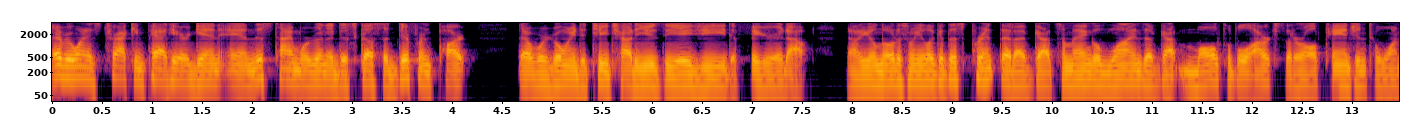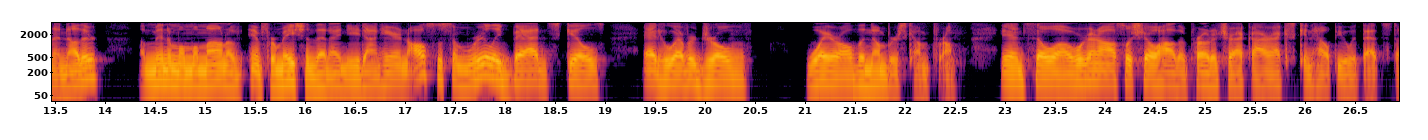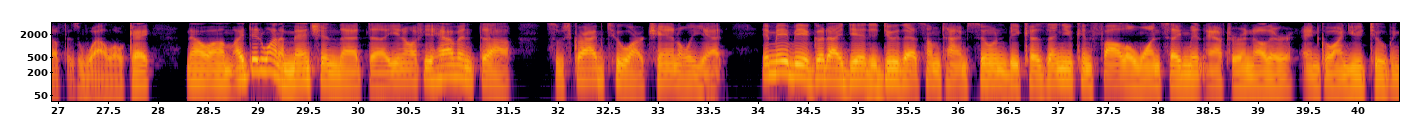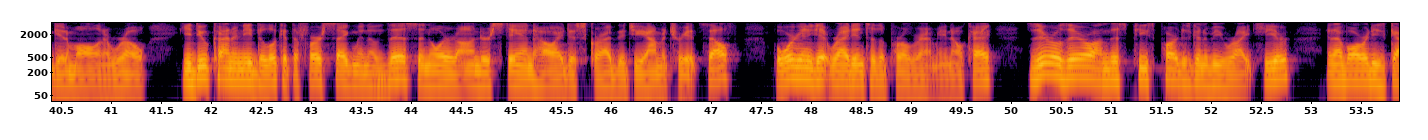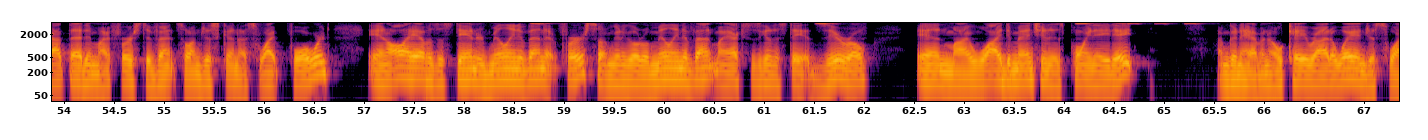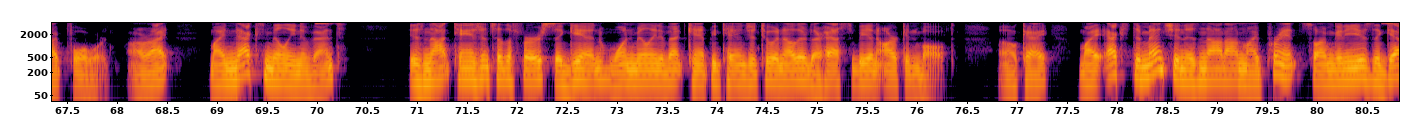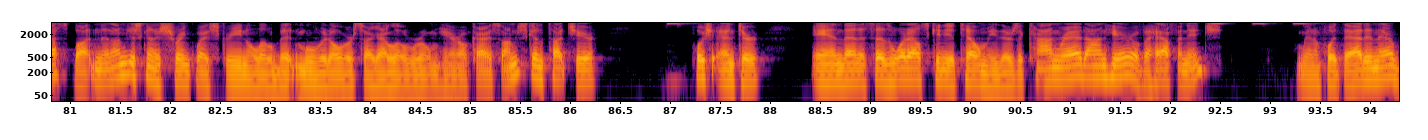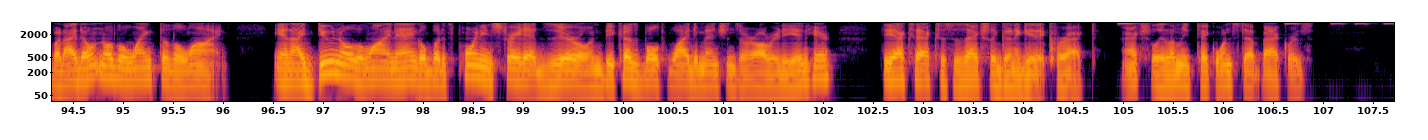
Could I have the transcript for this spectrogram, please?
Hey everyone, it's TRAKing Pat here again, and this time we're going to discuss a different part that we're going to teach how to use the AGE to figure it out. Now you'll notice when you look at this print that I've got some angled lines, I've got multiple arcs that are all tangent to one another, a minimum amount of information that I need on here, and also some really bad skills at whoever drove where all the numbers come from. And so uh, we're going to also show how the ProtoTRAK RX can help you with that stuff as well, okay? Now, um, I did want to mention that, uh, you know, if you haven't uh, subscribed to our channel yet, it may be a good idea to do that sometime soon because then you can follow one segment after another and go on YouTube and get them all in a row. You do kind of need to look at the first segment of this in order to understand how I describe the geometry itself, but we're going to get right into the programming, okay? Zero, zero on this piece part is going to be right here, and I've already got that in my first event, so I'm just going to swipe forward. And all I have is a standard milling event at first. So I'm going to go to a milling event. My X is going to stay at zero. And my Y dimension is 0.88. I'm going to have an OK right away and just swipe forward. All right. My next milling event is not tangent to the first. Again, one milling event can't be tangent to another. There has to be an arc involved. Okay. My X dimension is not on my print, so I'm going to use the guess button, and I'm just going to shrink my screen a little bit and move it over so I got a little room here, okay? So I'm just going to touch here push enter, and then it says, what else can you tell me? There's a Conrad on here of a half an inch. I'm going to put that in there, but I don't know the length of the line. And I do know the line angle, but it's pointing straight at zero. And because both Y dimensions are already in here, the x-axis is actually going to get it correct. Actually, let me take one step backwards.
